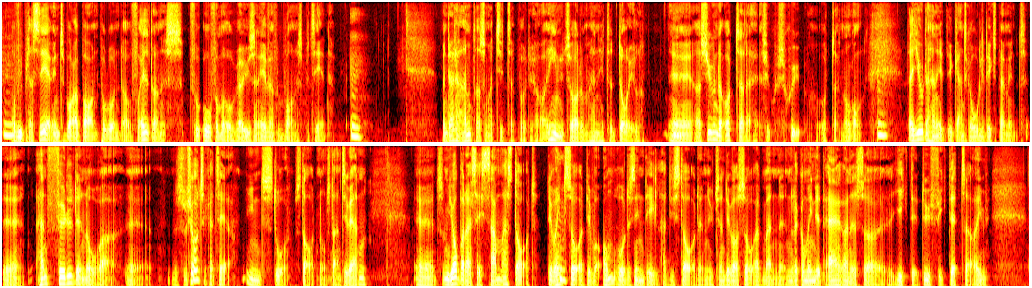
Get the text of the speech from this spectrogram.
Mm. Och vi placerar ju inte bara barn på grund av föräldrarnas för- oförmåga utan även för barnens beteende. Mm. Men där är det andra som har tittat på det och en av dem han heter Doyle. Eh, och 2008, där, 2007, 8 någon gång, Mm. Där gjorde han ett, ett ganska roligt experiment. Eh, han följde några eh, socialsekreterare i en stor stad någonstans i världen eh, som jobbade alltså i samma stad. Det var inte så att det var områdesindelat i staden utan det var så att man, när det kom in ett ärende så gick det, du fick detta och,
